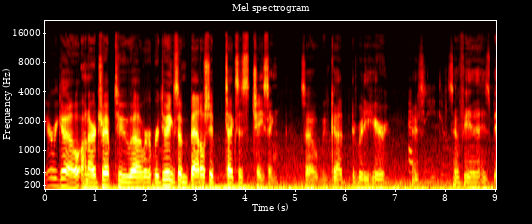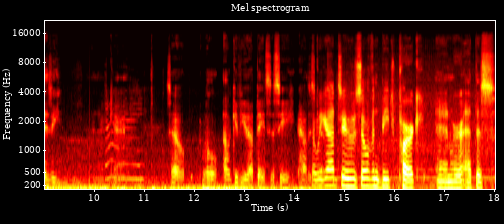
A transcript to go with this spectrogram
Here we go on our trip to, uh, we're, we're doing some Battleship Texas chasing. So we've got everybody here. There's Sophia is busy. And there's Karen. So we'll, I'll give you updates to see how this so goes. we got to Sylvan Beach Park and we're at this,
